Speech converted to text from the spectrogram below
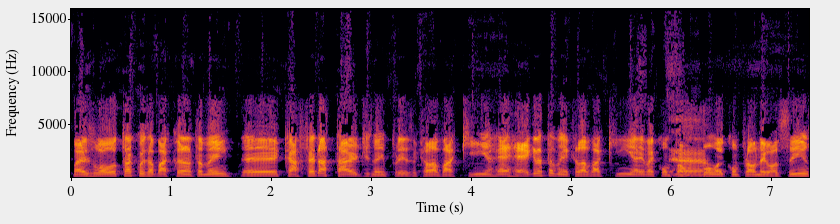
Mas uma outra coisa bacana também é café da tarde na empresa, aquela vaquinha, é regra também, aquela vaquinha, aí vai comprar é. um pão, vai comprar um negocinho.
